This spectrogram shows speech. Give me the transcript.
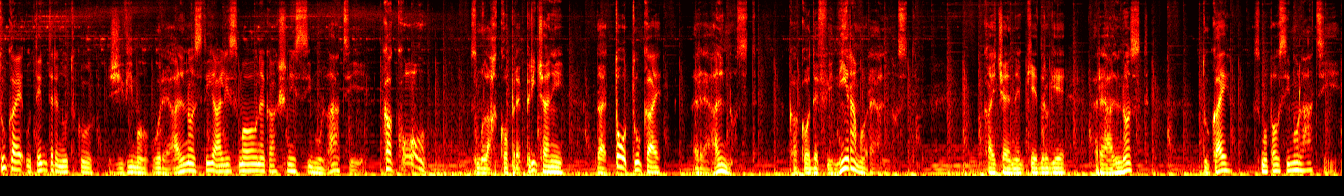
tukaj v tem trenutku živimo v realnosti ali smo v nekakšni simulaciji? Kako smo lahko prepričani, da je to tukaj realnost? Kako definiramo realnost? Kaj če je nekje drugje realnost, tukaj smo pa v simulaciji.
